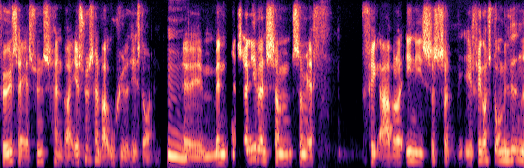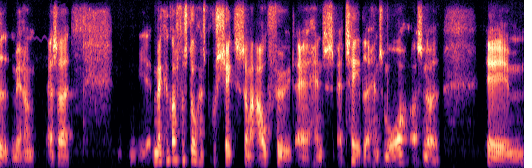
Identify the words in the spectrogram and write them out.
følelse af, at jeg synes, han var, jeg synes, han var uhyret i historien. Mm. Øh, men, men så alligevel, som, som jeg fik arbejdet ind i, så, så jeg fik også stor medlidenhed med ham. Altså, man kan godt forstå hans projekt, som er affødt af, hans, af tabet af hans mor og sådan noget. Øh,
